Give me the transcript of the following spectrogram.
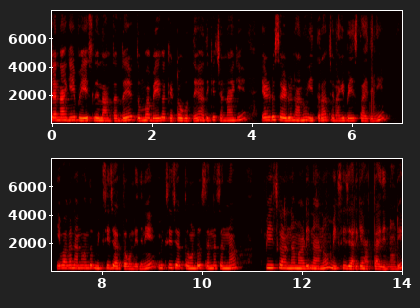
ಚೆನ್ನಾಗಿ ಬೇಯಿಸಲಿಲ್ಲ ಅಂತಂದರೆ ತುಂಬ ಬೇಗ ಕೆಟ್ಟೋಗುತ್ತೆ. ಅದಕ್ಕೆ ಚೆನ್ನಾಗಿ ಎರಡು ಸೈಡು ನಾನು ಈ ಥರ ಚೆನ್ನಾಗಿ ಬೇಯಿಸ್ತಾ ಇದ್ದೀನಿ. ಇವಾಗ ನಾನು ಒಂದು ಮಿಕ್ಸಿ ಜಾರ್ ತೊಗೊಂಡಿದ್ದೀನಿ. ಮಿಕ್ಸಿ ಜಾರ್ ತೊಗೊಂಡು ಸಣ್ಣ ಸಣ್ಣ ಪೀಸ್ಗಳನ್ನು ಮಾಡಿ ನಾನು ಮಿಕ್ಸಿ ಜಾರಿಗೆ ಹಾಕ್ತಾಯಿದ್ದೀನಿ ನೋಡಿ.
